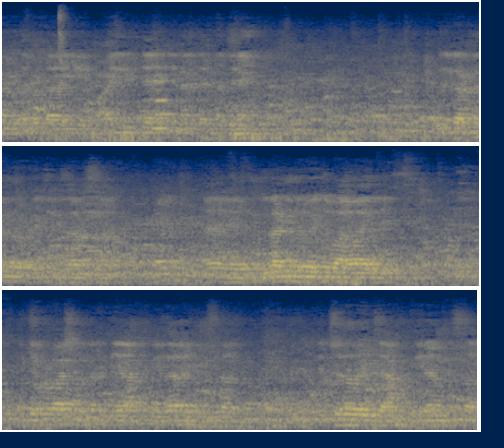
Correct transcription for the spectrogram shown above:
നടത്തപ്പെട്ട ഈ മാലിന്യ ദിനാചരണത്തിന് ഉദ്ഘാടനം നിർവഹിച്ച സദസ്സ് ഉദ്ഘാടനം നിർവഹിച്ച ബാബായി മുഖ്യപ്രഭാഷണം നടത്തിയ പിതാ ചെലവഴിച്ച നീരാമിസ് സാർ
